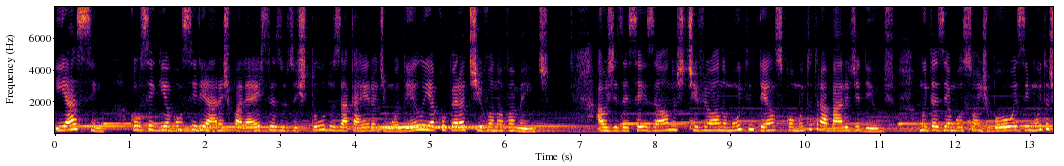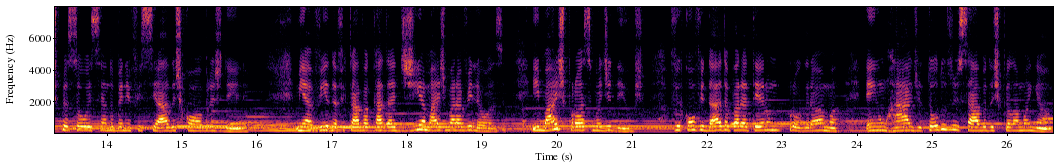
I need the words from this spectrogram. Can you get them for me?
e assim conseguia conciliar as palestras, os estudos, a carreira de modelo e a cooperativa novamente. Aos 16 anos, tive um ano muito intenso com muito trabalho de Deus, muitas emoções boas e muitas pessoas sendo beneficiadas com obras dele. Minha vida ficava cada dia mais maravilhosa e mais próxima de Deus. Fui convidada para ter um programa em um rádio todos os sábados pela manhã.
